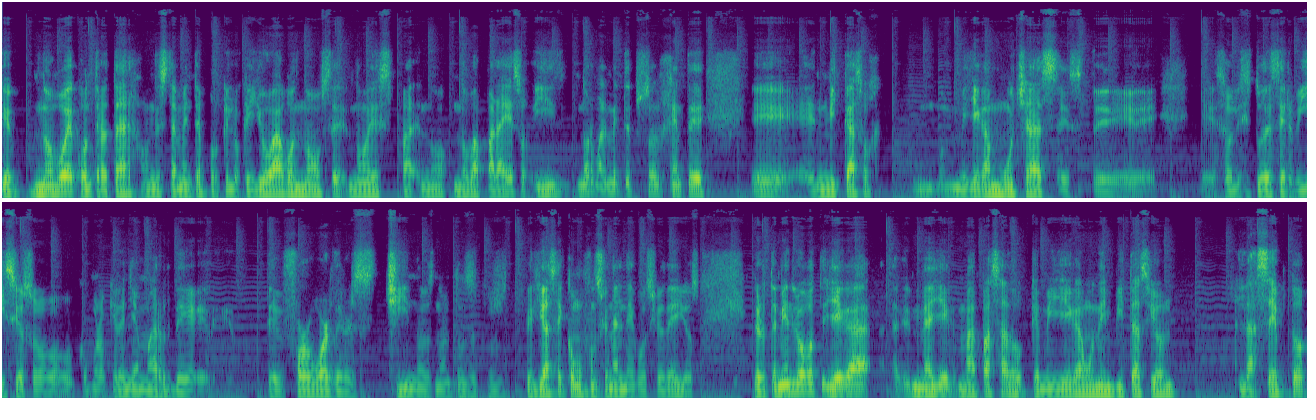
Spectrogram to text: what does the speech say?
que no voy a contratar, honestamente, porque lo que yo hago no, se, no, es no, no va para eso. Y normalmente pues, son gente, eh, en mi caso, me llegan muchas este, eh, solicitudes de servicios o como lo quieran llamar, de, de forwarders chinos, ¿no? Entonces, pues, pues, ya sé cómo funciona el negocio de ellos. Pero también luego te llega, me ha, me ha pasado que me llega una invitación, la acepto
